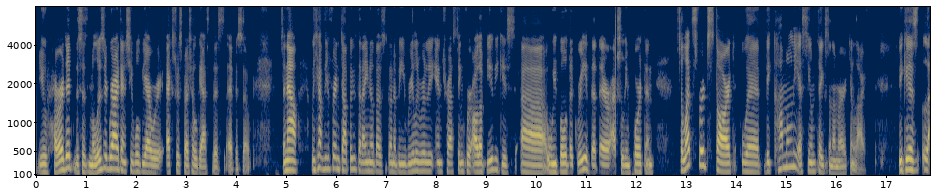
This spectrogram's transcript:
you heard it. This is Melissa Wright, and she will be our extra special guest this episode. So now we have different topics that I know that's going to be really, really interesting for all of you because uh, we both agree that they're actually important. So let's first start with the commonly assumed takes on American life. Because, li-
